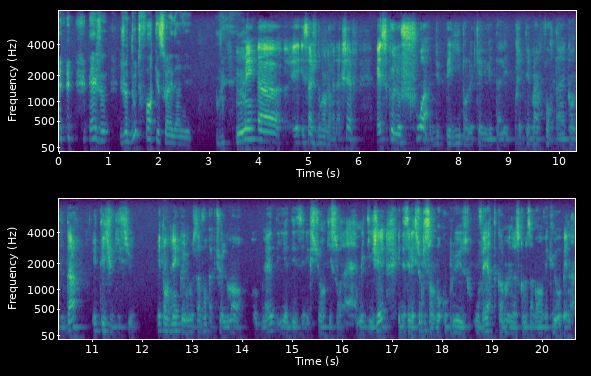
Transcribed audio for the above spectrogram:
Et je, je doute fort qu'il soit le dernier. Mais, euh, et, et ça je demande au rédac chef, est-ce que le choix du pays dans lequel il est allé prêter main forte à un candidat était judicieux Étant donné que nous savons qu'actuellement au bled, il y a des élections qui sont euh, mitigées et des élections qui sont beaucoup plus ouvertes comme ce que nous avons vécu au Bénin.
